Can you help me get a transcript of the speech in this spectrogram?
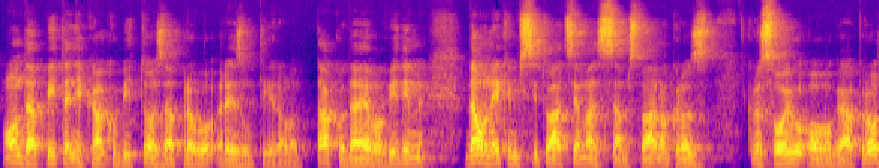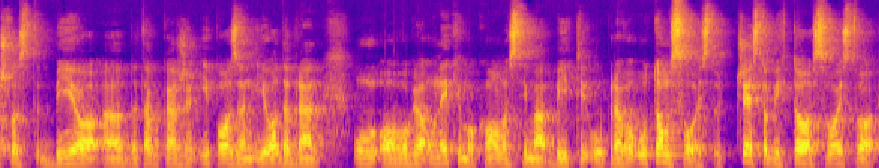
onda pitanje kako bi to zapravo rezultiralo. Tako da evo vidim da u nekim situacijama sam stvarno kroz kroz svoju ovoga prošlost bio, da tako kažem, i pozvan i odabran u, ovoga, u nekim okolnostima biti upravo u tom svojstvu. Često bih to svojstvo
